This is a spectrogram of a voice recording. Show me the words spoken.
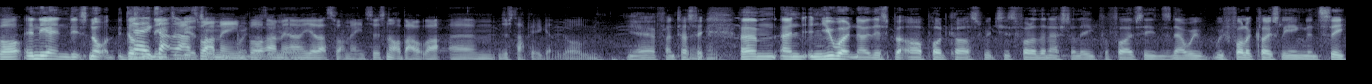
But in the end, it's not. It doesn't yeah, exactly. need to be that's a what I mean. point, but? I mean, Yeah. uh, yeah, that's what I mean. So it's not about that. Um, I'm just happy to get the goal. Yeah, fantastic. Um, and and you won't know this, but our podcast, which is Follow the National League for five seasons now, we've we've followed closely England C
